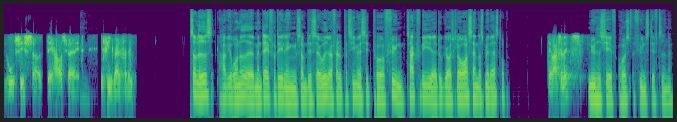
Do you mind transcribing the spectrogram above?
nogen sidst, så det har også været et, et fint valg for dem. Således har vi rundet øh, mandatfordelingen, som det ser ud i hvert fald partimæssigt på Fyn. Tak fordi øh, du gjorde os klogere, Sander Smidt Astrup. Det var så lidt. Nyhedschef hos Fyns Stifttidene.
